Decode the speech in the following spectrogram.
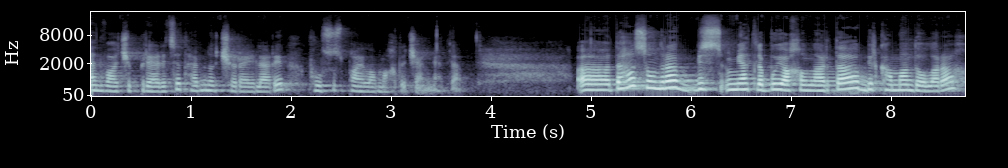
ən vacib prioritet həmin o çörəkləri pulsuz paylamaqdır cəmiyyətdə. Daha sonra biz ümumiyyətlə bu yaxınlarda bir komanda olaraq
